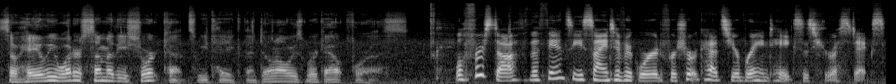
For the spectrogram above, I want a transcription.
So, Haley, what are some of these shortcuts we take that don't always work out for us? Well, first off, the fancy scientific word for shortcuts your brain takes is heuristics.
